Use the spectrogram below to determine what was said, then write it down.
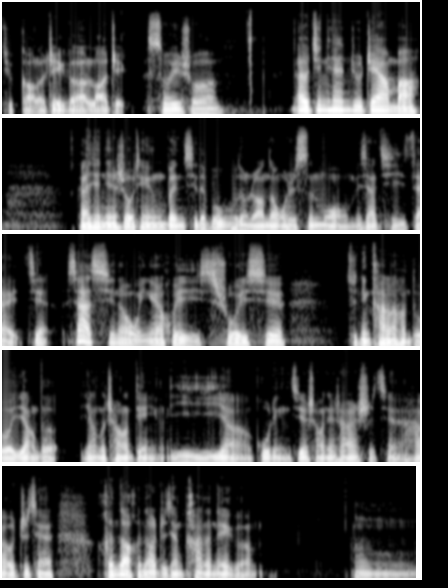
就搞了这个 Logic。所以说，那就今天就这样吧。感谢您收听本期的步步动装动，我是思墨，我们下期再见。下期呢，我应该会说一些最近看了很多杨德杨德昌的电影，《一一》啊，《孤岭街少年杀人事件》，还有之前很早很早之前看的那个，嗯，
